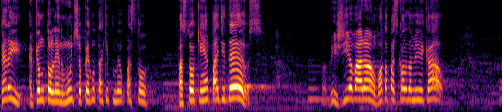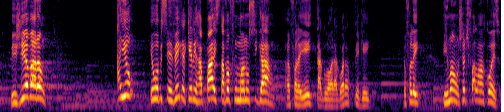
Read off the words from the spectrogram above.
peraí, é porque eu não estou lendo muito, deixa eu perguntar aqui para o meu pastor. Pastor, quem é pai de Deus? Vigia, varão. Volta para a escola dominical. Vigia, varão. Aí eu, eu observei que aquele rapaz estava fumando um cigarro. Aí eu falei, eita glória, agora peguei. Eu falei, irmão, deixa eu te falar uma coisa.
